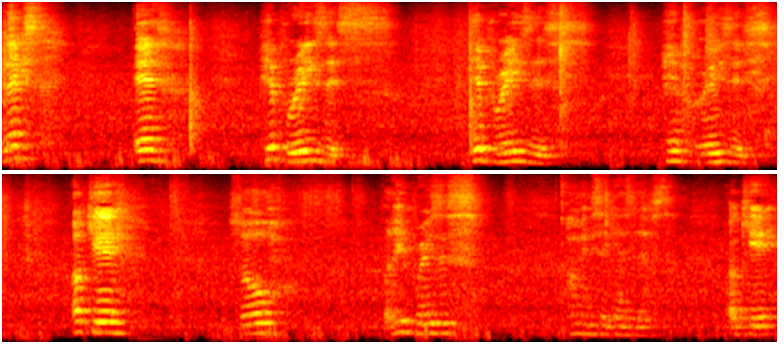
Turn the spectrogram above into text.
Next is hip raises. Hip raises. Hip raises. Okay. So for the hip raises, how many seconds left? Okay,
